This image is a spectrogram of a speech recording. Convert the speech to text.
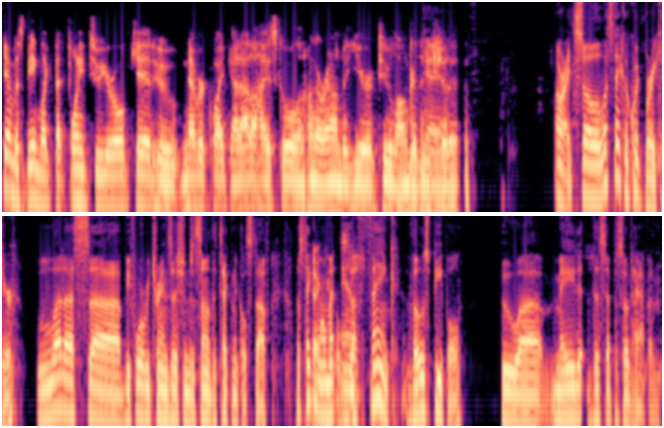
him as being like that 22 year old kid who never quite got out of high school and hung around a year or two longer than Yeah, he yeah. should have. All right, so let's take a quick break here. Let us, uh, before we transition to some of the technical stuff, let's take a moment Technical and thank those people who uh, made this episode happen.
